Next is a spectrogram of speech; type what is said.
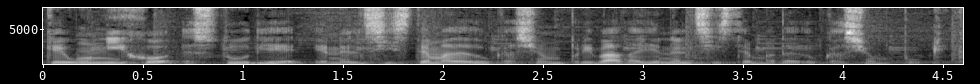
que un hijo estudie en el sistema de educación privada y en el sistema de educación pública.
